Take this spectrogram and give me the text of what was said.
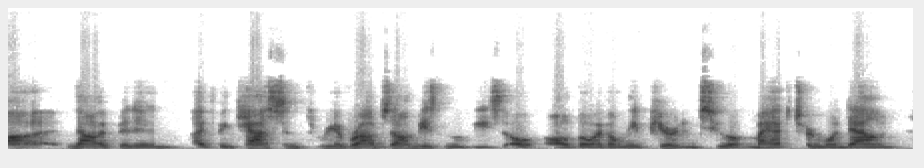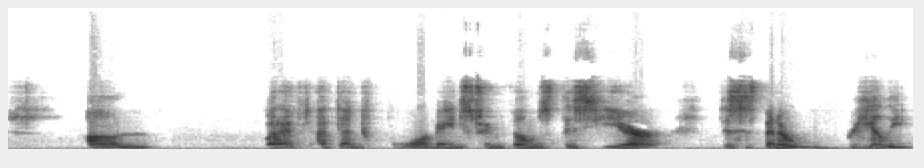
uh, now I've been in I've been cast in three of Rob Zombie's movies although I've only appeared in two of them. I had to turn one down. Um, but I've, I've done four mainstream films this year. This has been a really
